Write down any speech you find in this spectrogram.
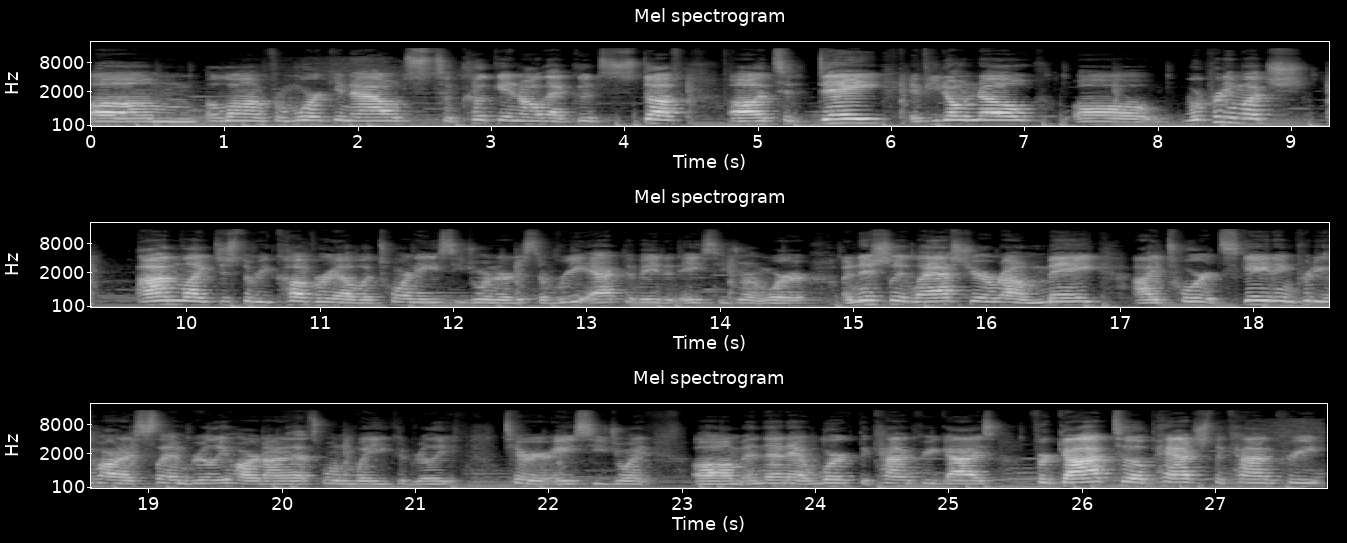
um, along from working out to cooking, all that good stuff. Uh, today, if you don't know, uh, we're pretty much on like just the recovery of a torn AC joint or just a reactivated AC joint where initially last year around May I tore it skating pretty hard. I slammed really hard on it. That's one way you could really tear your AC joint. Um, and then at work the concrete guys forgot to patch the concrete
